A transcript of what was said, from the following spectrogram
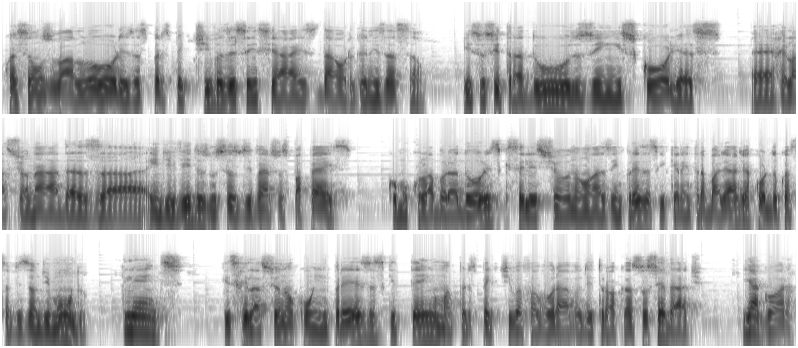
quais são os valores, as perspectivas essenciais da organização. Isso se traduz em escolhas é, relacionadas a indivíduos nos seus diversos papéis, como colaboradores que selecionam as empresas que querem trabalhar de acordo com essa visão de mundo, clientes que se relacionam com empresas que têm uma perspectiva favorável de troca à sociedade. E agora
